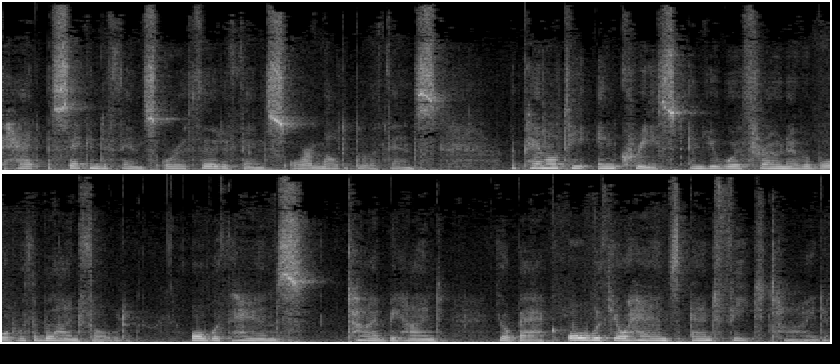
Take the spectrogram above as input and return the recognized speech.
had a second offence or a third offence or a multiple offence. The penalty increased and you were thrown overboard with a blindfold or with hands tied behind your back or with your hands and feet tied.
